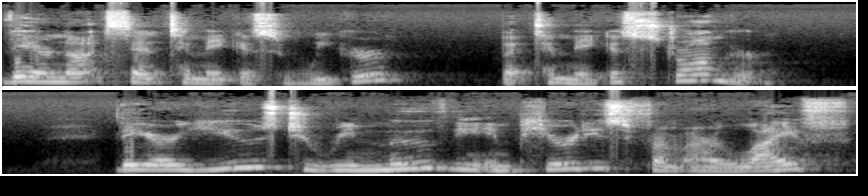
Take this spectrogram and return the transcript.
They are not sent to make us weaker, but to make us stronger. They are used to remove the impurities from our life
